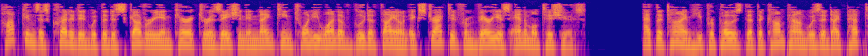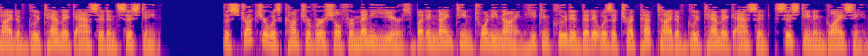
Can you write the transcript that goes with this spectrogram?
Hopkins is credited with the discovery and characterization in 1921 of glutathione extracted from various animal tissues. At the time he proposed that the compound was a dipeptide of glutamic acid and cysteine. The structure was controversial for many years but in 1929 he concluded that it was a tripeptide of glutamic acid, cysteine and glycine.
